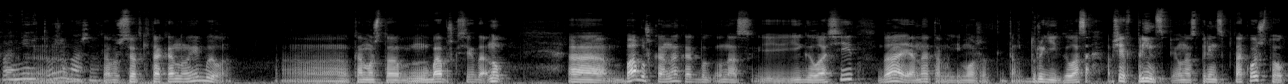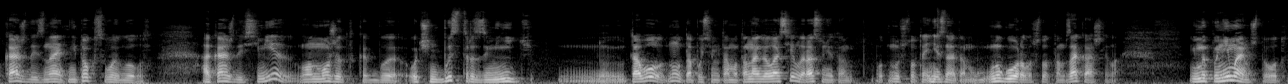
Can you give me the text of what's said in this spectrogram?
Твое мнение тоже Э, важно. Потому что все-таки так оно и было. Э, Потому что бабушка всегда... Ну, э, бабушка, она как бы у нас и, и голосит, да, и она там и может и там другие голоса. Вообще, в принципе, у нас принцип такой, что каждый знает не только свой голос, а каждый в семье, он может как бы очень быстро заменить того, ну, допустим, там вот она голосила, раз у нее там, вот, ну, что-то, я не знаю, там, ну, горло что-то там закашляло. И мы понимаем, что вот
